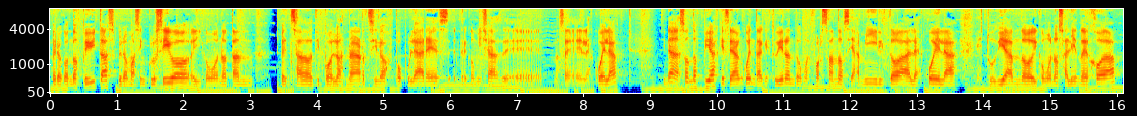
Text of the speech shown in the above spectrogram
pero con dos pibitas, pero más inclusivo y como no tan pensado tipo los nerds y los populares, entre comillas, de, no sé, en la escuela. Y nada, son dos pibas que se dan cuenta que estuvieron como esforzándose a mil toda la escuela, estudiando y como no saliendo de joda.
